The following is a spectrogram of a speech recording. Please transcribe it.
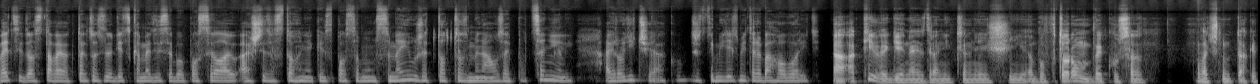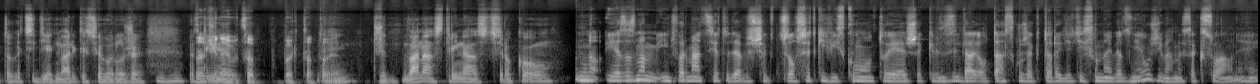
veci dostávajú, takto si to detská medzi sebou posielajú a ešte sa z toho nejakým spôsobom smejú, že toto sme naozaj podcenili. Aj rodičia, ako, že tými deťmi treba hovoriť. A aký vek je najzraniteľnejší? Alebo v ktorom veku sa začnú takéto veci dieť. Marek, ty si hovoril, že... Mm-hmm. Začínajúca puberta to je. Čiže 12-13 rokov No, ja zase mám informácie, teda však zo všetkých výskumov tu je, že keď si dali otázku, že ktoré deti sú najviac zneužívané sexuálne, hej,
